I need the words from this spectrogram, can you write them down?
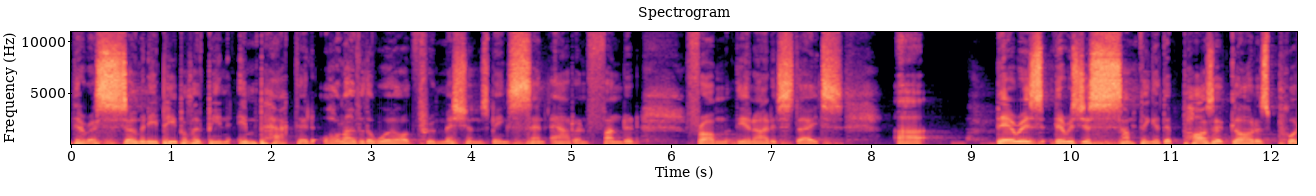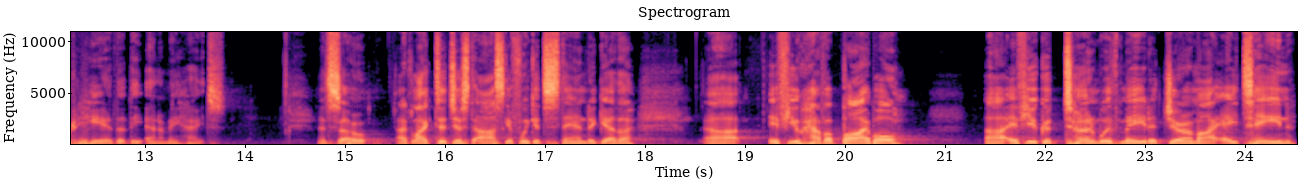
there are so many people have been impacted all over the world through missions being sent out and funded from the United States. Uh, there is, there is just something, a deposit God has put here that the enemy hates. And so I'd like to just ask if we could stand together. Uh, if you have a Bible, uh, if you could turn with me to Jeremiah 18.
